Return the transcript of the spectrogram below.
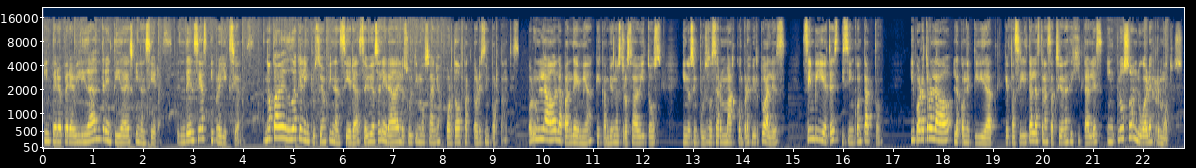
Interoperabilidad entre entidades financieras, tendencias y proyecciones. No cabe duda que la inclusión financiera se vio acelerada en los últimos años por dos factores importantes. Por un lado, la pandemia, que cambió nuestros hábitos y nos impulsó a hacer más compras virtuales, sin billetes y sin contacto. Y por otro lado, la conectividad, que facilita las transacciones digitales incluso en lugares remotos.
